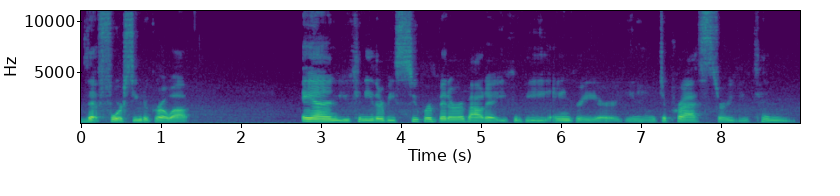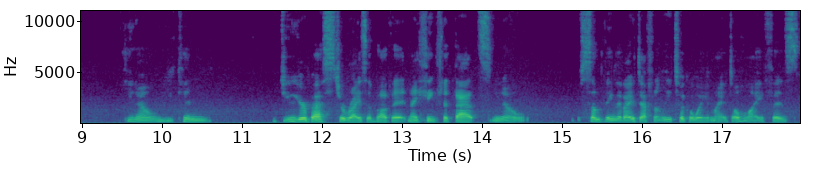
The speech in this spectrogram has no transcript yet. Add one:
that force you to grow up and you can either be super bitter about it you can be angry or you know depressed or you can you know you can do your best to rise above it. And i think that that's you know something that i definitely took away in my adult life is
